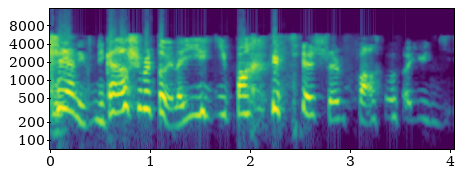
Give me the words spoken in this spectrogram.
这样你你刚刚是不是怼了一一帮 健身房的运营？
